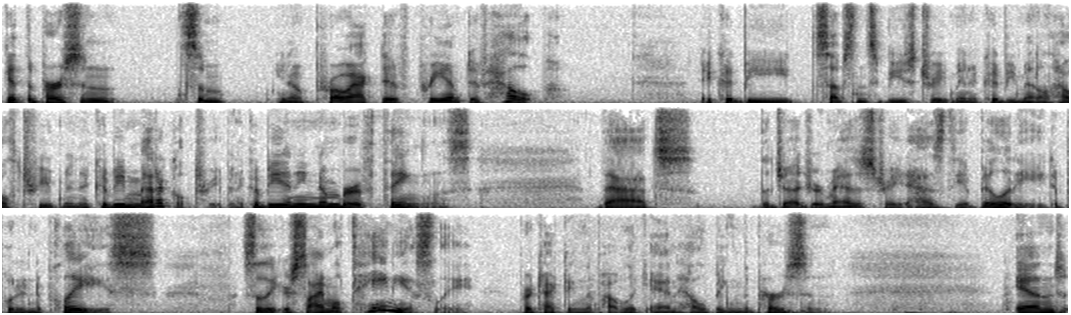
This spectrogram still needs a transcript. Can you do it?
get the person some you know, proactive, preemptive help. It could be substance abuse treatment, it could be mental health treatment, it could be medical treatment, it could be any number of things that the judge or magistrate has the ability to put into place so that you're simultaneously protecting the public and helping the person. And,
